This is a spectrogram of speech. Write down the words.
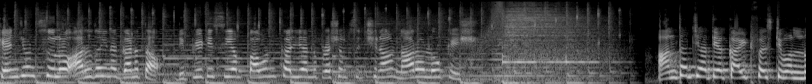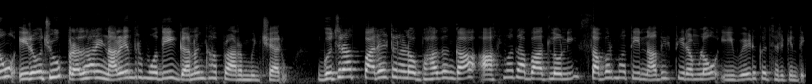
కెంజున్సులో అరుదైన ఘనత. డిప్యూటీ సీఎం పవన్ కళ్యాణ్ ప్రశంసించిన నారా లోకేష్. అంతర్జాతీయ కైట్ ఫెస్టివల్ను ఈరోజు ప్రధాని నరేంద్ర మోదీ ఘనంగా ప్రారంభించారు. గుజరాత్ పర్యటనలో భాగంగా అహ్మదాబాద్లోని సబర్మతి నదీ తీరంలో ఈ వేడుక జరిగింది.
